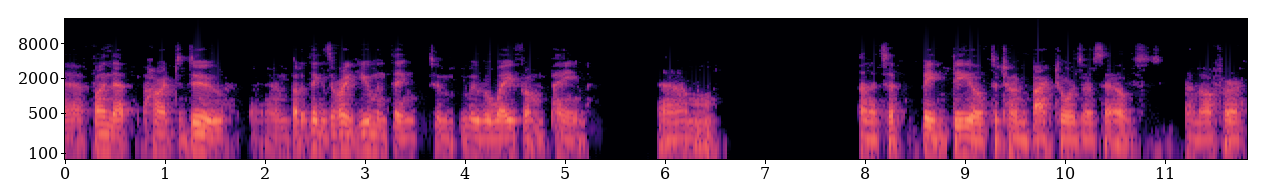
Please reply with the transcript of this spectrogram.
uh, find that hard to do um, but I think it's a very human thing to move away from pain um, and it's a big deal to turn back towards ourselves and offer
